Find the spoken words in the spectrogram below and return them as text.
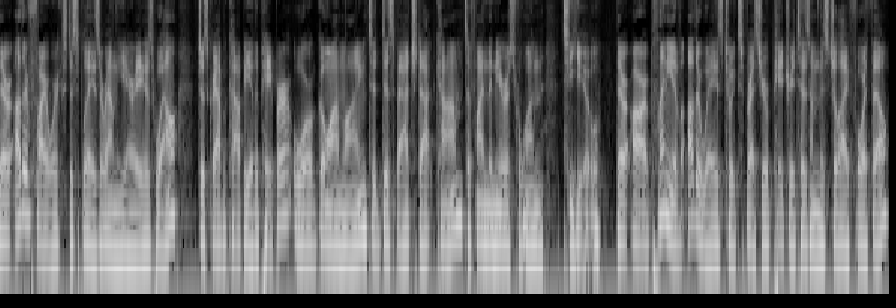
There are other fireworks displays around the area as well. Just grab a copy of the paper or go online to dispatch.com to find the nearest one to you. There are plenty of other ways to express your patriotism this July 4th, though.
